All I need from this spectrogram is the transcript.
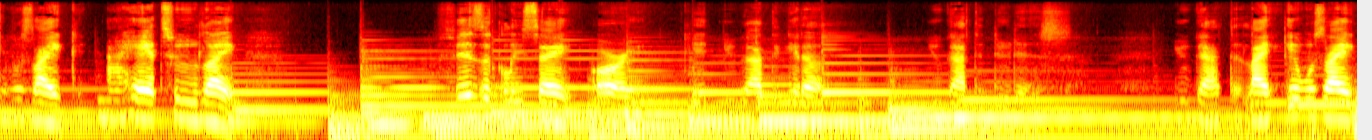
It was like I had to like physically say, "All right, you got to get up. You got to do this. You got to like." It was like,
